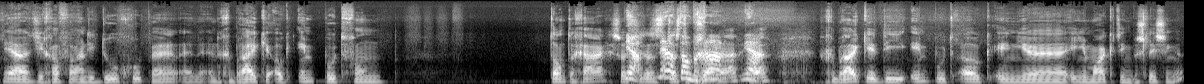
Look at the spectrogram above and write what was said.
Ja, je gaf wel aan die doelgroep. Hè? En, en gebruik je ook input van Tante Gaar? Zoals Ja, je, dat, ja, dat is de Tante persona, Gaar, ja. Gebruik je die input ook in je, in je marketingbeslissingen?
